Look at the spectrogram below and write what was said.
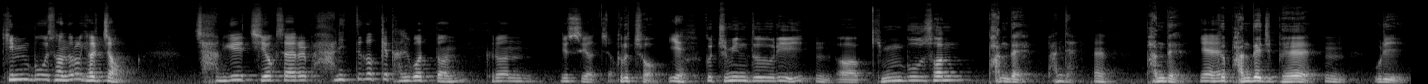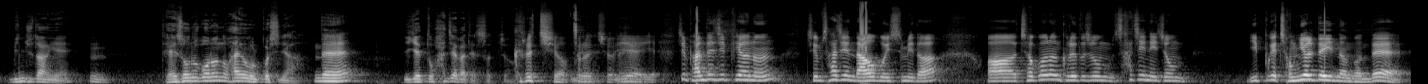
김부선으로 결정. 참 이게 지역사회를 많이 뜨겁게 달궜던 그런 뉴스였죠. 그렇죠. 예, 그 주민들이 음. 어, 김부선 반대 반대. 예. 반대 예. 그 반대 집회에 음, 우리 민주당의 음. 대선 후보는 과연 올 것이냐 네, 이게 또 화제가 됐었죠. 그렇죠, 네, 그렇죠. 네. 예, 예. 지금 반대 집회는 지금 사진 나오고 있습니다. 아, 저거는 그래도 좀 사진이 좀 이쁘게 정렬돼 있는 건데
